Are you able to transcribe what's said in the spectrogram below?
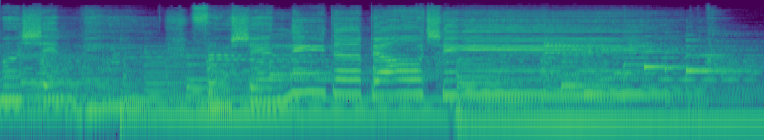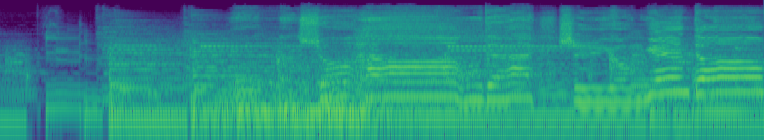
么鲜明，浮现你的表情。我们说好的爱是永远都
